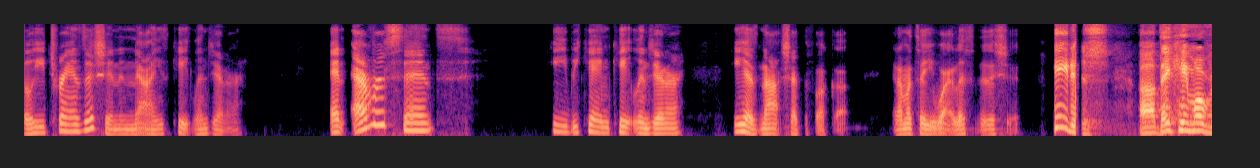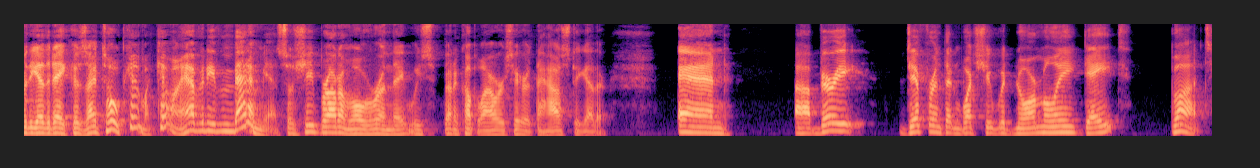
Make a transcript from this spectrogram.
So he transitioned and now he's Caitlyn Jenner. And ever since he became Caitlyn Jenner, he has not shut the fuck up. And I'm gonna tell you why. Listen to this shit. Pete is. Uh, they came over the other day because I told Kim, Kim, I haven't even met him yet. So she brought him over, and they we spent a couple hours here at the house together, and uh, very different than what she would normally date. But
